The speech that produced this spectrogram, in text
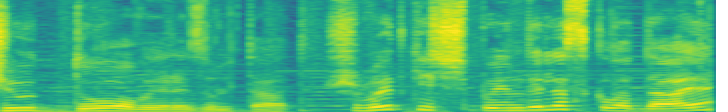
Чудовий результат. Швидкість шпинделя складає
